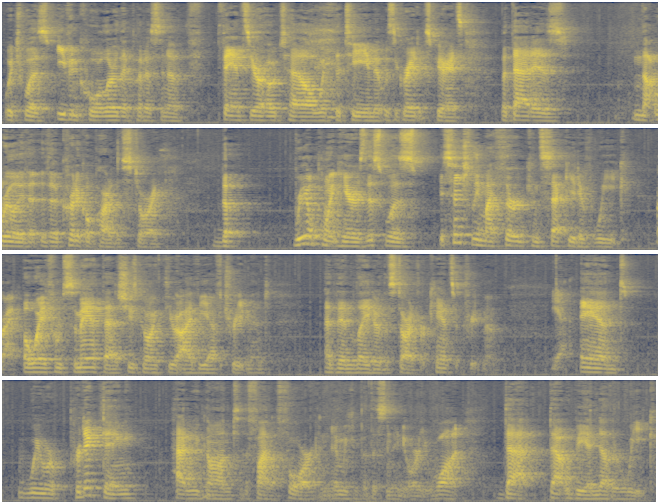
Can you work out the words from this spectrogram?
which was even cooler. They put us in a fancier hotel with the team. It was a great experience, but that is not really the, the critical part of the story. The real point here is this was essentially my third consecutive week Right. away from Samantha as she's going through IVF treatment, and then later the start of her cancer treatment. Yeah. And we were predicting, had we gone to the final four, and, and we can put this in any order you want, that that would be another week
